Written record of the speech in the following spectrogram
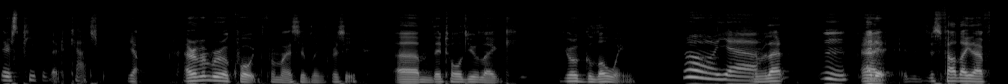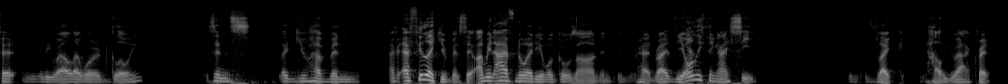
there's people there to catch me. Yeah. I remember a quote from my sibling Chrissy. Um, they told you like you're glowing. Oh yeah, Remember that? mm, And do. I, it just felt like that fit really well. That word glowing, since like you have been. I, I feel like you've been stable. I mean, I have no idea what goes on in, in your head, right? The Yeah. only thing I see is, is like how you act, right?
